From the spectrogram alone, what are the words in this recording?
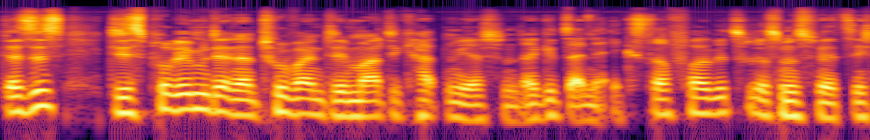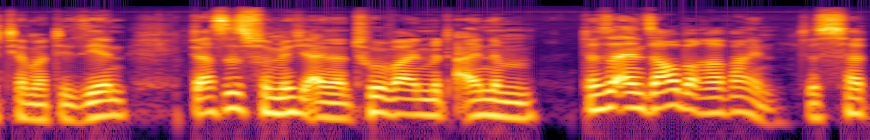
das ist, dieses Problem mit der Naturwein-Thematik hatten wir ja schon. Da gibt es eine extra Folge zu, das müssen wir jetzt nicht thematisieren. Das ist für mich ein Naturwein mit einem, das ist ein sauberer Wein. Das hat,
